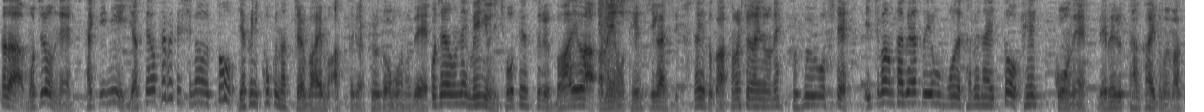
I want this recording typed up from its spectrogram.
ただ、もちろんね、先に野菜を食べてしまうと、逆に濃くなっちゃう場合もあったりはすると思うので、こちらのね、メニューに挑戦する場合は、まあ麺を天地返ししたりとか、その人なりのね、工夫をして、一番食べやすい方法で食べないと、結構ね、レベル高いと思います。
